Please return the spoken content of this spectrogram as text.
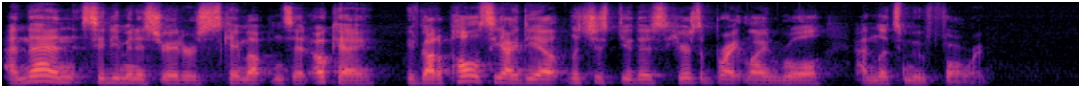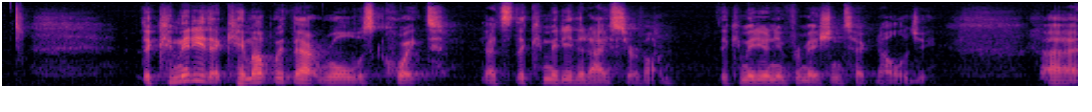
And then city administrators came up and said, okay, we've got a policy idea, let's just do this, here's a bright line rule, and let's move forward. The committee that came up with that rule was COIT. That's the committee that I serve on, the Committee on Information Technology. Uh,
